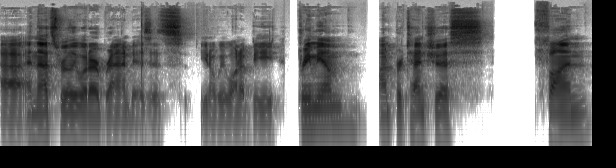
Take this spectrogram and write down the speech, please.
uh, and that's really what our brand is. It's you know we want to be premium unpretentious fun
